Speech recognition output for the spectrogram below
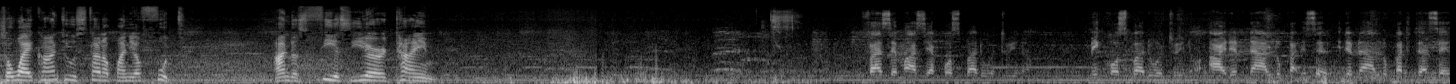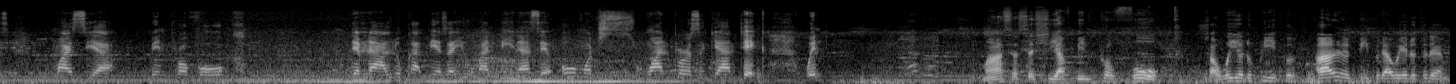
So why can't you stand up on your foot and just face your time? I say Marcia cuss bad to you know, me cuss bad to you know, I them now look at it, them now look at it and says, Marcia been provoked. Them now look at me as a human being and say how much one person can take when Master says she have been provoked. So what you do people, all the people that we do to them,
